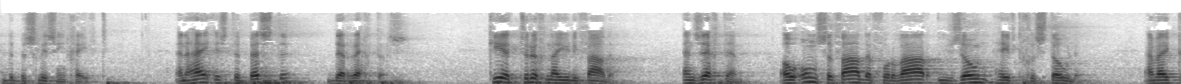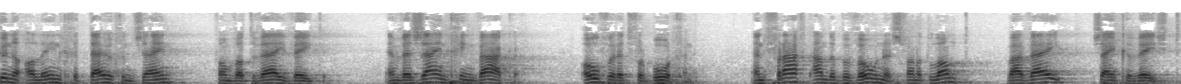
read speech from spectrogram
de beslissing geeft. En hij is de beste der rechters. Keer terug naar jullie vader en zegt hem, O onze vader, voorwaar uw zoon heeft gestolen. En wij kunnen alleen getuigen zijn van wat wij weten. En wij zijn geen waker over het verborgene. En vraagt aan de bewoners van het land waar wij zijn geweest.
